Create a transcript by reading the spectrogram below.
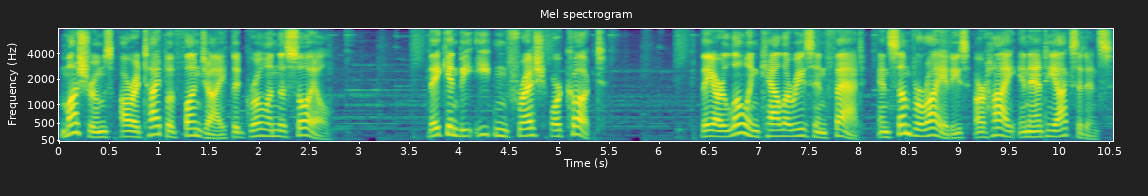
Mushrooms are a type of fungi that grow in the soil. They can be eaten fresh or cooked. They are low in calories and fat, and some varieties are high in antioxidants.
